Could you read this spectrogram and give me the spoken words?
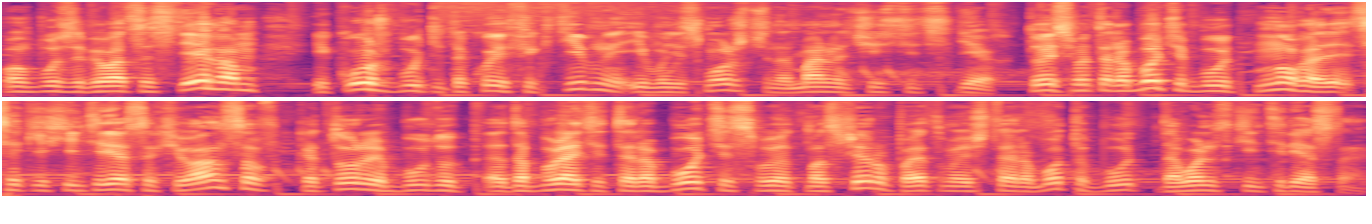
он будет забиваться снегом, и ковш будет не такой эффективный, и вы не сможете нормально чистить снег. То есть в этой работе будет много всяких интересных нюансов, которые будут э, добавлять этой работе свою атмосферу, поэтому я считаю, работа будет довольно-таки интересная.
